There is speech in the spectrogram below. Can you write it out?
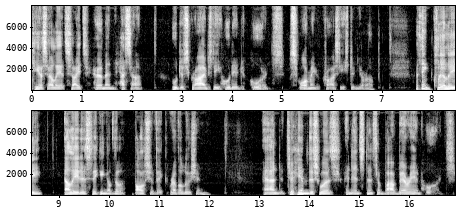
T.S. Eliot cites Hermann Hesse, who describes the hooded hordes swarming across Eastern Europe. I think clearly Eliot is thinking of the Bolshevik Revolution, and to him this was an instance of barbarian hordes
